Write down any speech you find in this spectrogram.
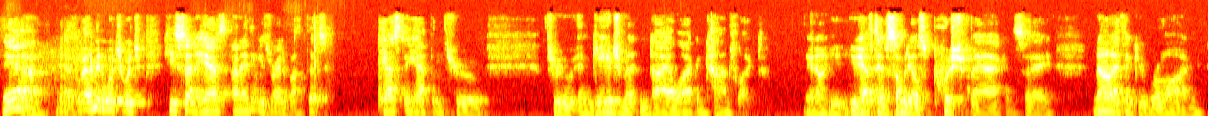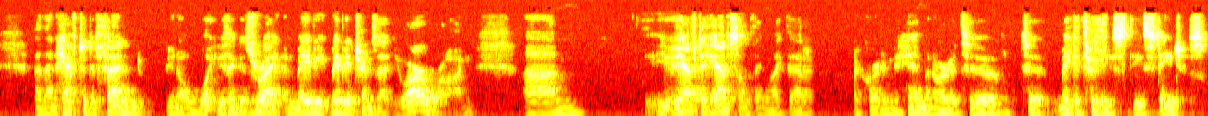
Yeah, yeah. I mean, which which he said has, and I think he's right about this. It has to happen through through engagement and dialogue and conflict. You know, you, you have to have somebody else push back and say, no, I think you're wrong, and then have to defend, you know, what you think is right. And maybe maybe it turns out you are wrong. Um, you have to have something like that, according to him, in order to to make it through these these stages.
